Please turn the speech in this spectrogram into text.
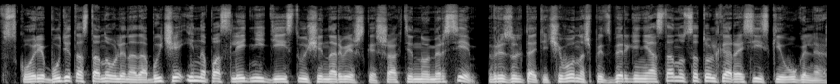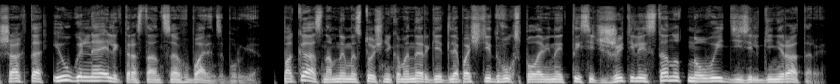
Вскоре будет остановлена добыча и на последней действующей норвежской шахте номер 7, в результате чего на Шпицбергене останутся только российские угольная шахта и угольная электростанция в Баренцбурге. Пока основным источником энергии для почти двух с половиной тысяч жителей станут новые дизель-генераторы.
